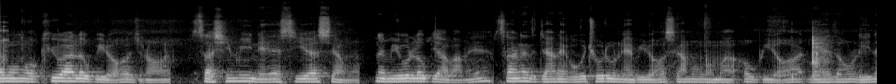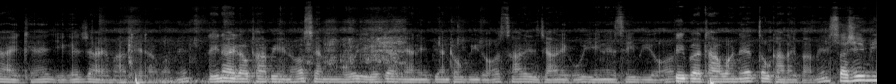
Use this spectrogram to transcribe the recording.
ယ်မွန်ကို QR လုပ်ပြီးတော့ကျွန်တော်ဆာရှိမီနဲ့ CS ဆယ်မွန်နှစ်မျိုးလုပ်ပြပါမယ်စားတဲ့ကြားနဲ့ကိုချိုးထုနယ်ပြီးတော့ဆယ်မွန်ပေါ်မှာအုပ်ပြီးတော့အနည်းဆုံး၄နာရီခန့်ရေခဲကြရမှာထည့်ထားပါမယ်၄နာရီလောက်ထားပြီးရင်တော့ဆယ်မွန်ကိုရေခဲကြညနေပြန်ထုတ်ပြီးတော့စားတဲ့ကြားတွေကိုရေနဲ့ဆေးပြီးတော့ paper towel နဲ့တုပ်ထားလိုက်ပါမယ်ဆာရှိမီ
